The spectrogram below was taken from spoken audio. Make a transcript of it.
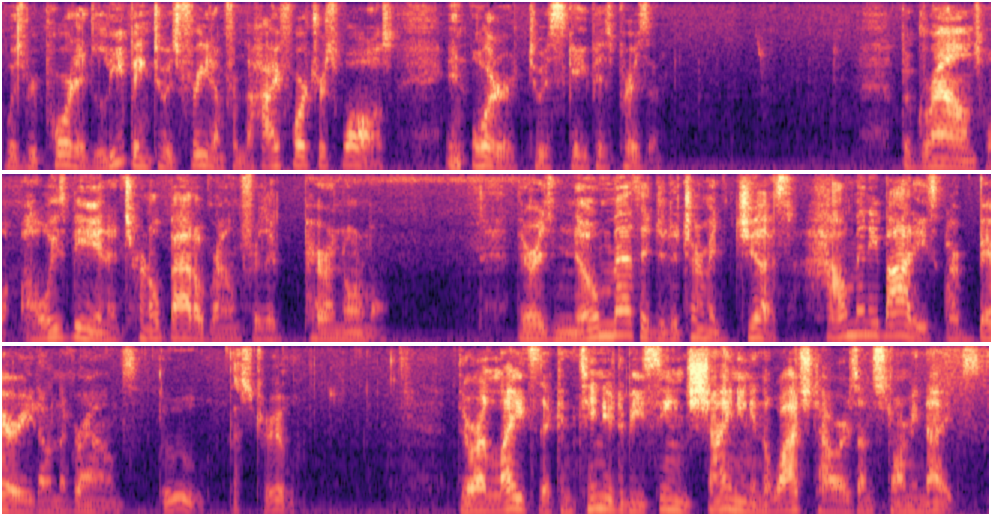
was reported leaping to his freedom from the high fortress walls in order to escape his prison. The grounds will always be an eternal battleground for the paranormal. There is no method to determine just how many bodies are buried on the grounds. Ooh, that's true. There are lights that continue to be seen shining in the watchtowers on stormy nights.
